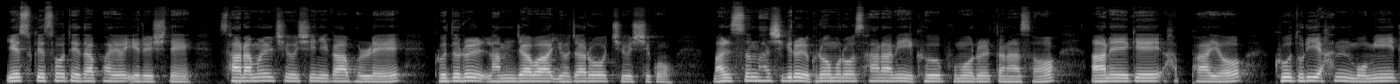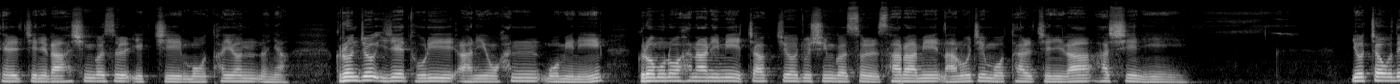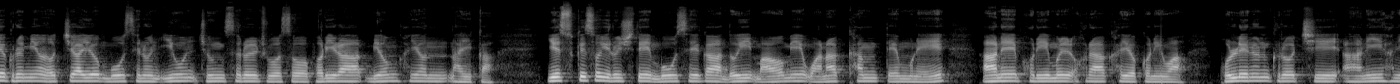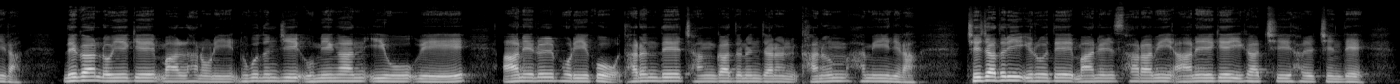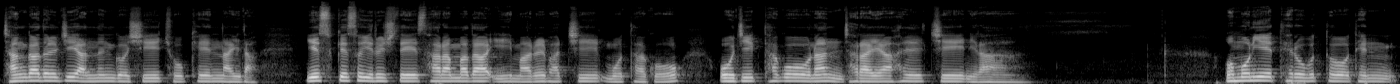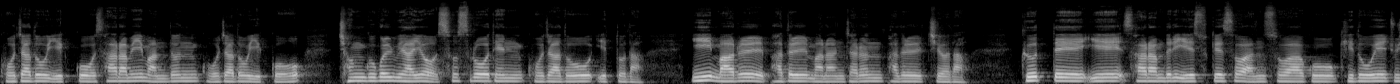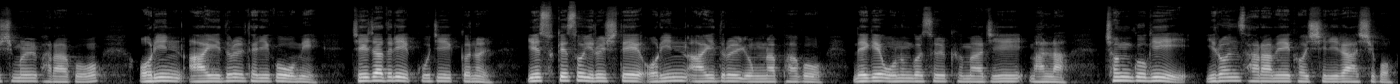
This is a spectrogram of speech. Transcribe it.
예수께서 대답하여 이르시되 사람을 지으시니가 본래 그들을 남자와 여자로 지으시고 말씀하시기를 그러므로 사람이 그 부모를 떠나서 아내에게 합하여 그 둘이 한 몸이 될지니라 하신 것을 읽지 못하였느냐? 그런즉 이제 둘이 아니요 한 몸이니 그러므로 하나님이 짝지어 주신 것을 사람이 나누지 못할지니라 하시니. 여짜오되 그러면 어찌하여 모세는 이혼 증서를 주어서 버리라 명하였나이까? 예수께서 이르시되 모세가 너희 마음의 완악함 때문에 아내 버림을 허락하였거니와 본래는 그렇지 아니하니라 내가 너에게 말하노니 누구든지 음행한 이유 외에 아내를 버리고 다른 데 장가드는 자는 간음함이니라. 제자들이 이르되 만일 사람이 아내에게 이같이 할진대 장가들지 않는 것이 좋겠나이다. 예수께서 이르시되 사람마다 이 말을 받지 못하고 오직 타고난 자라야 할지니라. 어머니의 태로부터 된 고자도 있고 사람이 만든 고자도 있고 천국을 위하여 스스로 된 고자도 있도다. 이 말을 받을 만한 자는 받을지어다. 그때에 사람들이 예수께서 안수하고 기도해 주심을 바라고 어린 아이들 데리고 오미 제자들이 꾸짖건을 예수께서 이르시되 어린 아이들을 용납하고 내게 오는 것을 금하지 말라. 천국이 이런 사람의 것이니라 하시고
